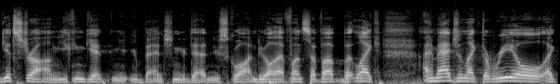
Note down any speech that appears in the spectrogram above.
get strong, you can get your bench and your dead and your squat and do all that fun stuff up. But like, I imagine like the real like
